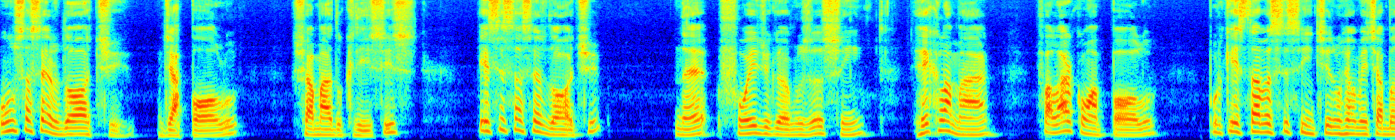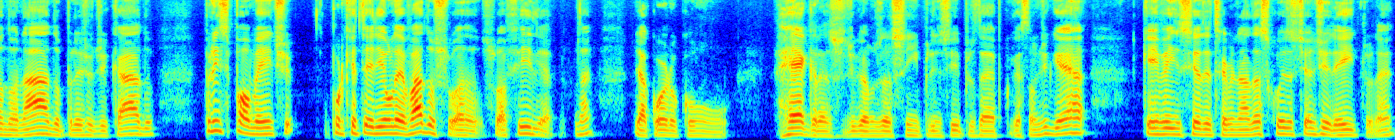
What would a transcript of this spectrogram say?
um sacerdote de Apolo, chamado Crises, esse sacerdote né, foi, digamos assim, reclamar, falar com Apolo, porque estava se sentindo realmente abandonado, prejudicado, principalmente porque teriam levado sua, sua filha, né, de acordo com regras, digamos assim, princípios da época, questão de guerra, quem vencia determinadas coisas tinha direito né,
